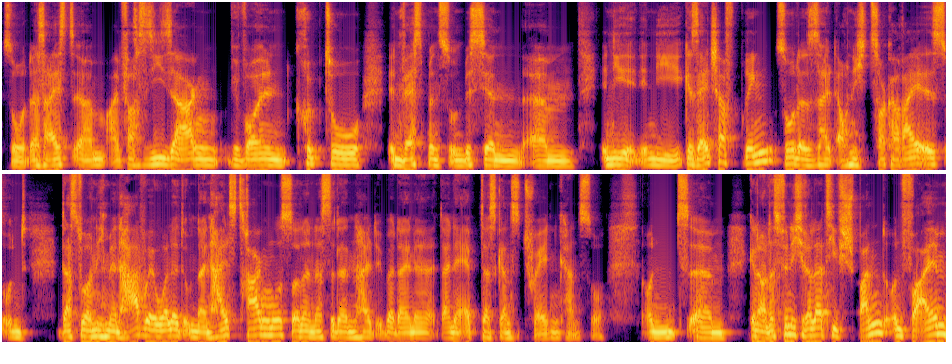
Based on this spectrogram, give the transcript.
so, das heißt ähm, einfach, Sie sagen, wir wollen Krypto-Investments so ein bisschen ähm, in die in die Gesellschaft bringen, so dass es halt auch nicht Zockerei ist und dass du auch nicht mehr ein Hardware-Wallet um deinen Hals tragen musst, sondern dass du dann halt über deine deine App das Ganze traden kannst. So und ähm, genau, das finde ich relativ spannend und vor allem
